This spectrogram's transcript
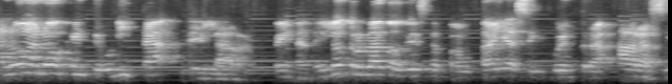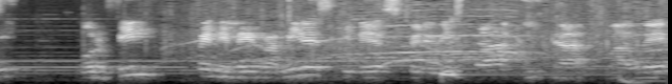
Aló, aló, gente bonita de la pena. Del otro lado de esta pantalla se encuentra, ahora sí, por fin, Penilei Ramírez, quien es periodista, hija, madre.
